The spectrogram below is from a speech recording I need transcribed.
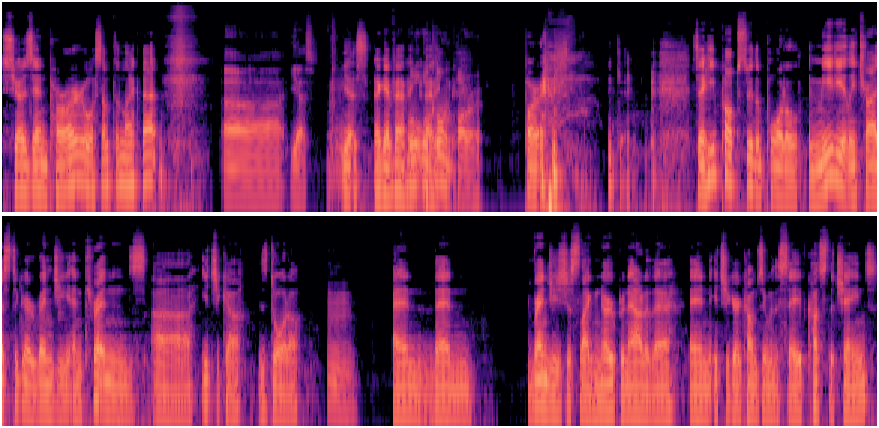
Shozen Poro or something like that? Uh, yes. yes. Okay, perfect. We'll, we'll call him Poro. Poro. okay. So he pops through the portal, immediately tries to go Renji and threatens uh Ichika, his daughter. Hmm. and then Renji's just like noping out of there, and Ichigo comes in with a save, cuts the chains.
